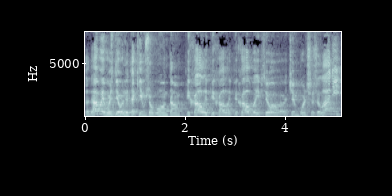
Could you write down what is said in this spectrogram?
Тогда бы его сделали таким, чтобы он там пихал и пихал и пихал бы, и все, чем больше желаний,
